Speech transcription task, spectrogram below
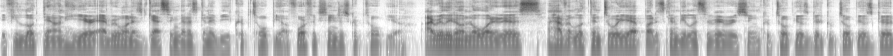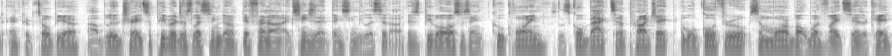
If you look down here, everyone is guessing that it's going to be Cryptopia. Fourth exchange is Cryptopia. I really don't know what it is. I haven't looked into it yet, but it's going to be listed very, very soon. Cryptopia is good, Cryptopia is good, and Cryptopia, uh, Bleutrade. So people are just listing the different uh, exchanges that things can be listed on. There's people also saying KuCoin. So let's go back to the project and we'll go through some more about what Vites is, okay?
